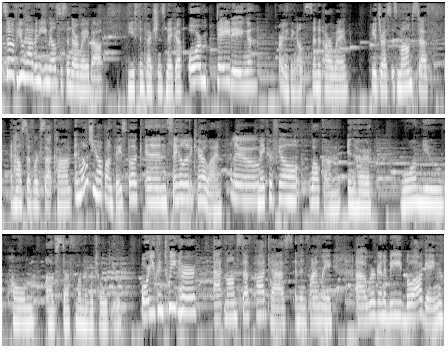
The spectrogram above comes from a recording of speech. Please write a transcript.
So if you have any emails to send our way about yeast infections, makeup, or dating, or anything else, send it our way. The address is momstuff at howstuffworks.com. And why don't you hop on Facebook and say hello to Caroline? Hello. Make her feel welcome in her warm new home of stuff mom never told you. Or you can tweet her at Mom Stuff Podcast. And then finally, uh, we're going to be blogging.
